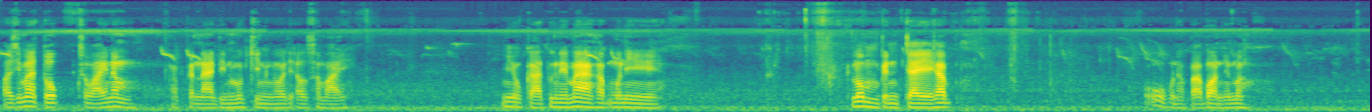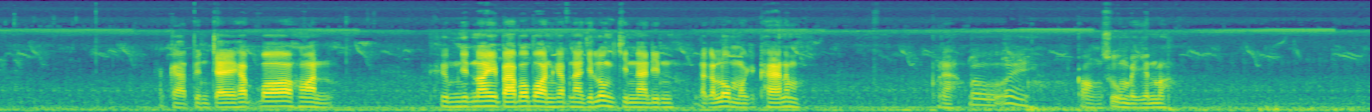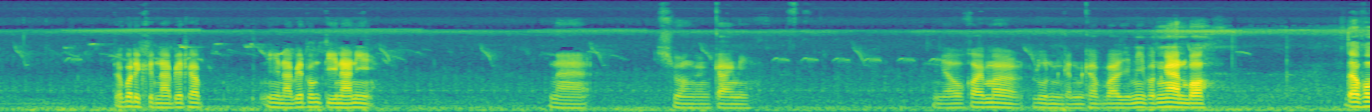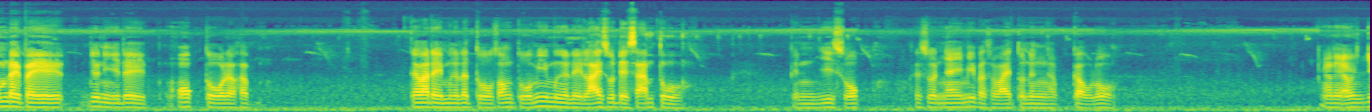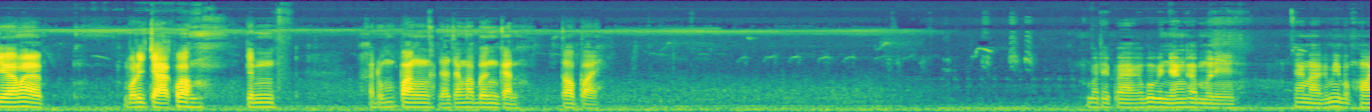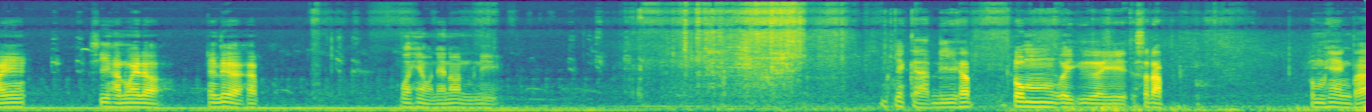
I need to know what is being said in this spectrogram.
ปลาชิมาตกสวายน้ำครับกันนาดินมากินก็จะเอาสวายมีโอกาสเพิ่งได้มากครับมื่อนี้ล่มเป็นใจครับ โอ้คุณปลาบอลเห็นบ้างอากาศเป็นใจครับบ่อฮอนคืมนิดน้อยปลาบ่อบอลครับนาจะล่งกินนาดิน แล้วก็ล่มออกจากทาน้ำ นะโอ้ยกล่องซูมไปเห็นบ่แต่บ่ได้ขึ้นหนาเบ็ดครับ นี่หนาเบ็ดผมตีหนานี่หนาช่วงกลางๆนี่เดี๋ยวค่อยมาลุ้นกันครับ ว่าจะมีผลงานบ่แต่ผมได้ไปอยู่นี่ได้หกตัวแล้วครับ แต่ว่าได้มือละตัวสองตัวมีมือเลยหลายสุดได้สามตัว เป็นยี่สกแต่ส่วนใหญ่มีปลาสวายตัวหนึ่งครับเก่าโล อันนี้เอาเยอะมากบริจาคความเป็นขนมปังเดี๋ยวจังมาเบิ่งกันต่อไป บ่ได้ปลาก็บ่เป็นยังครับมื้อนี้อย่างน้อยก็มีบักหอยสีหันไว้แล้วในเรือครับบ่เหี่ยวแน่นอนมื้อนี้บรรยากาศดีครับลมเอื่อยๆสลับลมแห้งไป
